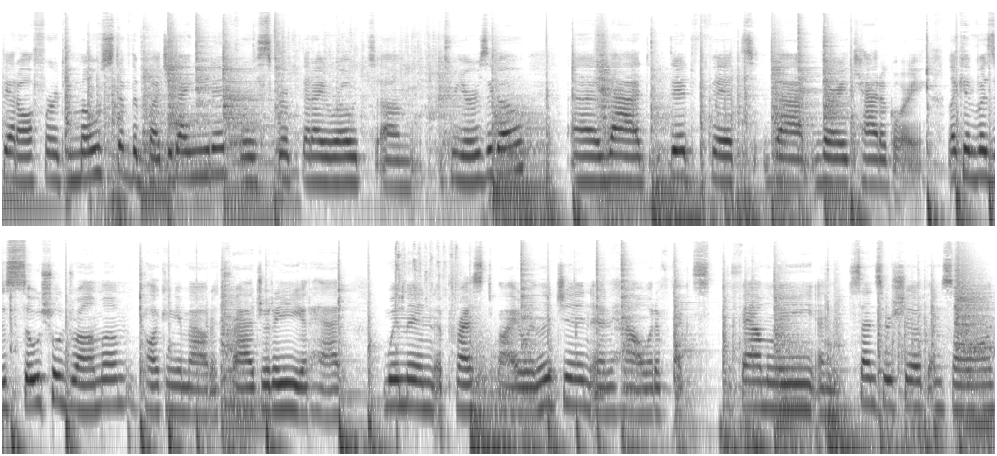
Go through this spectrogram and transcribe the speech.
get offered most of the budget I needed for a script that I wrote um, two years ago uh, that did fit that very category. Like it was a social drama talking about a tragedy, it had women oppressed by religion and how it affects the family and censorship and so on.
